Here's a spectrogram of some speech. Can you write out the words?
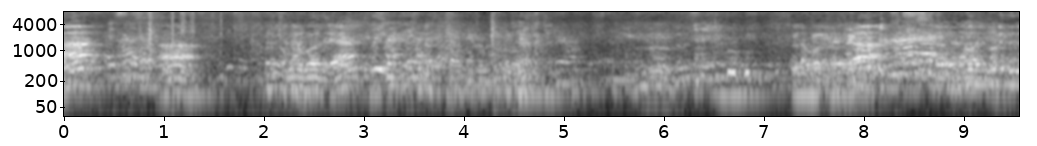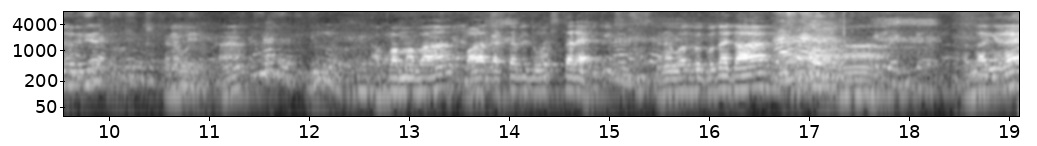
ಹಾ? ಚೆನ್ನಾಗಿ ಹೋದ್ರೆ ಎಲ್ಲ ಓದ್ತಾ ಇದ್ದೀರಾ? ಚೆನ್ನಾಗಿ ಅಪ್ಪ ಅಮ್ಮ ಬಹಳ ಕಷ್ಟ ಬಿದ್ದು ಓದಿಸ್ತಾರೆ. ಚೆನ್ನಾಗಿ ಓದ್ಬೇಕು ಗೊತ್ತಾಯ್ತಾ? ಹಾ ಅಲ್ಲ ಹಂಗಾರೆ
